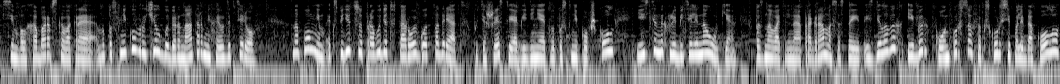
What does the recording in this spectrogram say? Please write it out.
Символ Хабаровского края выпускнику вручил губернатор Михаил Дегтярев – Напомним, экспедицию проводят второй год подряд. Путешествие объединяет выпускников школ и истинных любителей науки. Познавательная программа состоит из деловых игр, конкурсов, экскурсий по ледоколу.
